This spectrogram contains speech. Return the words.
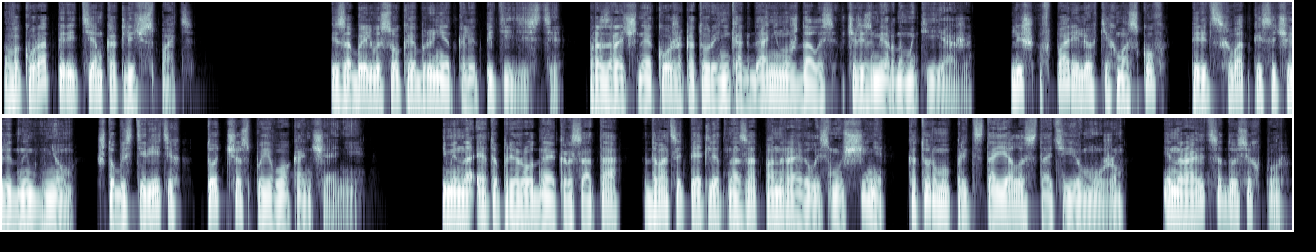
в аккурат перед тем, как лечь спать. Изабель — высокая брюнетка лет 50, прозрачная кожа, которая никогда не нуждалась в чрезмерном макияже. Лишь в паре легких мазков перед схваткой с очередным днем, чтобы стереть их тотчас по его окончании. Именно эта природная красота 25 лет назад понравилась мужчине, которому предстояло стать ее мужем, и нравится до сих пор.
